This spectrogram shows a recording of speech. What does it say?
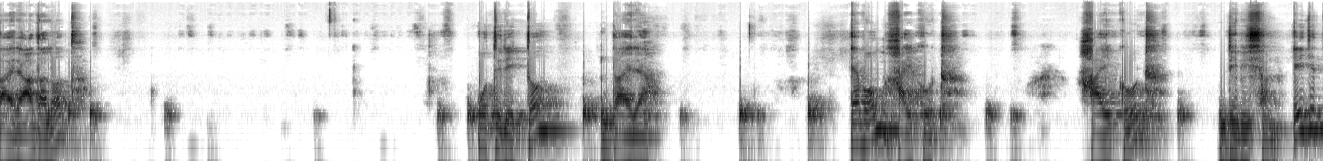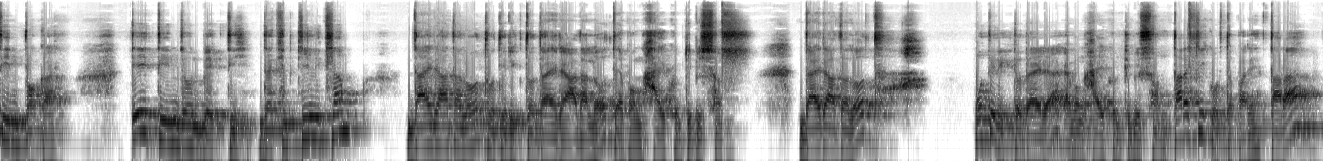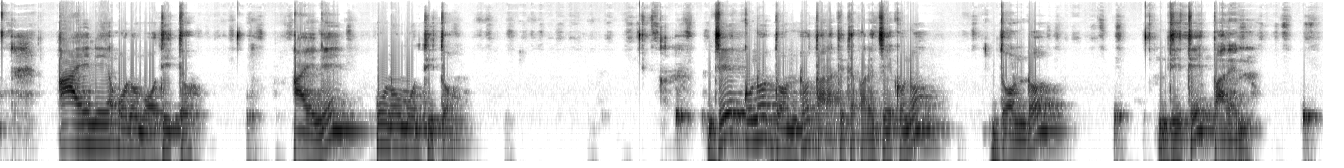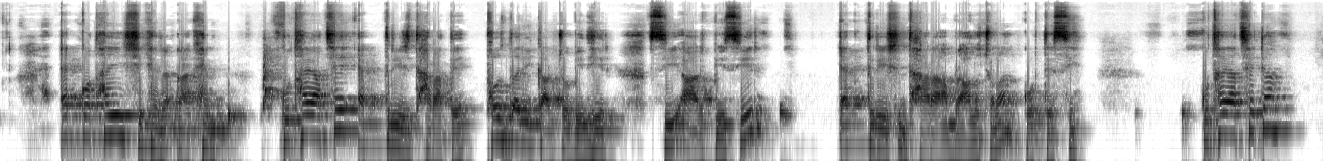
দায়রা আদালত, অতিরিক্ত দায়রা এবং হাইকোর্ট হাইকোর্ট ডিভিশন। এই যে তিন প্রকার এই তিনজন ব্যক্তি, দেখেন কি লিখলাম? দায়রা আদালত, অতিরিক্ত দায়রা আদালত এবং হাইকোর্ট ডিভিশন দায়রা আদালত, অতিরিক্ত দায়রা এবং হাইকোর্ট ডিভিশন তারা কি করতে পারে? তারা আইনে অনুমোদিত। আইনে অনুমোদিত। যে কোনো দণ্ড তারা দিতে পারে। যে কোনো দণ্ড দিতে পারেন। এক কথাই শিখে রাখেন কোথায় আছে একত্রিশ ধারাতে? ফৌজদারি কার্যবিধির সিআরপিসির একত্রিশ ধারা আমরা আলোচনা করতেছি। কোথায় আছে এটা?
